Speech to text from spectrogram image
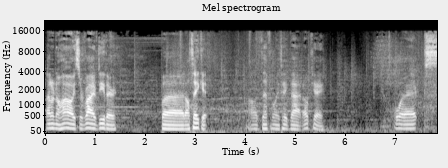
I don't know how he survived either. But I'll take it. I'll definitely take that. Okay. Oryx.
